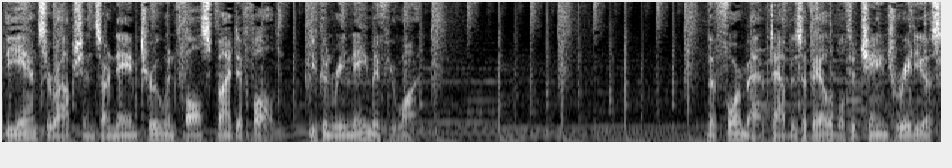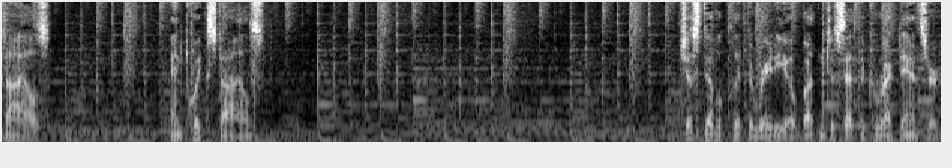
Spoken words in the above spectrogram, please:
The answer options are named true and false by default, you can rename if you want. The Format tab is available to change radio styles, and quick styles. Just double-click the radio button to set the correct answer.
